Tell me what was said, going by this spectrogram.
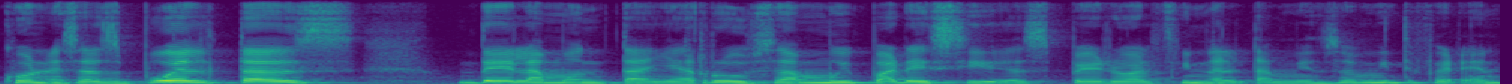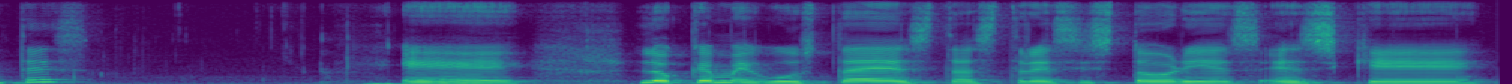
con esas vueltas de la montaña rusa muy parecidas, pero al final también son muy diferentes. Eh, lo que me gusta de estas tres historias es que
